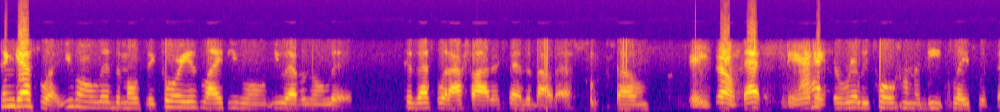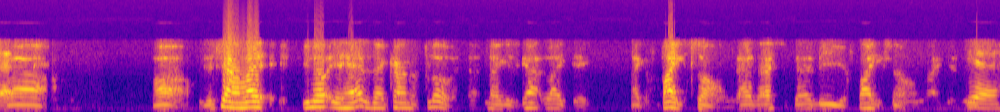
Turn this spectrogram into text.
then guess what? You're gonna live the most victorious life you going you ever gonna live, because that's what our Father says about us. So there you go. That's there I have to really pull from a deep place with that. Wow. Wow. It sounds like you know it has that kind of flow. Like it's got like the like a fight song. That that's that'd be your fight song, like it. Yeah.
